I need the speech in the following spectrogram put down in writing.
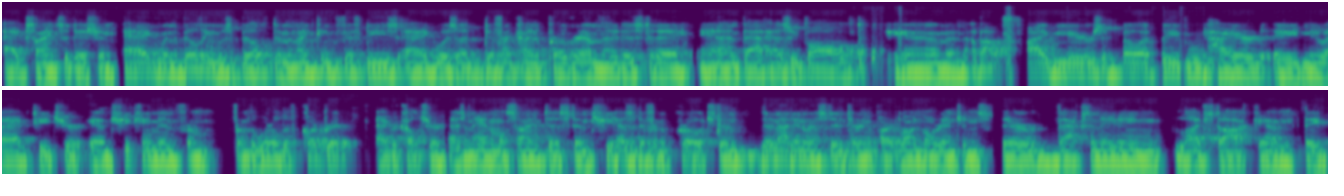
Ag Science Edition. Ag, when the building was built in the 1950s, Ag was a different kind of program than it is today, and that has evolved. And about five years ago, I believe we hired a new Ag teacher, and she came in from from the world of corporate agriculture as an animal scientist, and she has a different approach. They're they're not interested in tearing apart lawnmower engines. They're vaccinating livestock, and they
